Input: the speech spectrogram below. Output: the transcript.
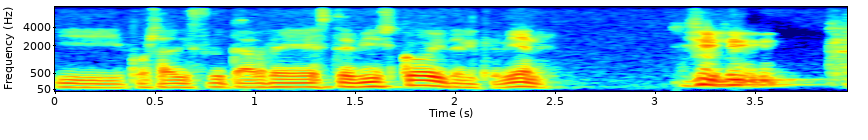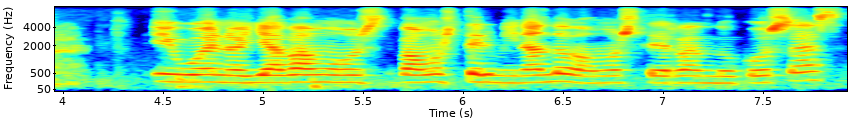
y pues a disfrutar de este disco y del que viene. Y bueno, ya vamos, vamos terminando, vamos cerrando cosas.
